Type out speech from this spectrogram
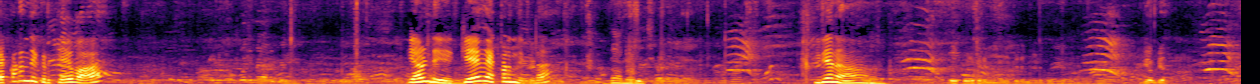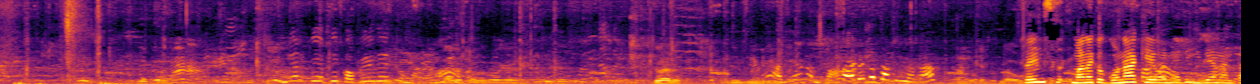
ఎక్కడుంది ఇక్కడ కేవా? ఏమండి కేవ్ ఎక్కడుంది ఇక్కడ? ఇదేనా? ఫ్రెండ్స్ మనకు గుణా కేవ్ అనేది ఇదేనంట.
